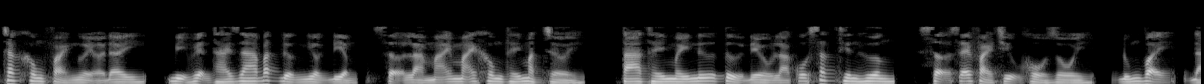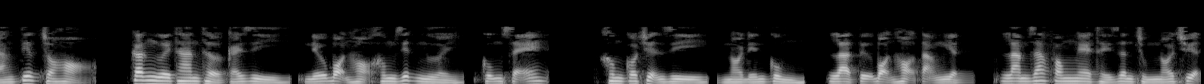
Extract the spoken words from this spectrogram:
chắc không phải người ở đây, bị huyện Thái Gia bắt được nhược điểm, sợ là mãi mãi không thấy mặt trời. Ta thấy mấy nữ tử đều là quốc sắc thiên hương, sợ sẽ phải chịu khổ rồi, đúng vậy, đáng tiếc cho họ. Các ngươi than thở cái gì, nếu bọn họ không giết người, cũng sẽ không có chuyện gì, nói đến cùng, là tự bọn họ tạo nghiệt. Lam Giác Phong nghe thấy dân chúng nói chuyện,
